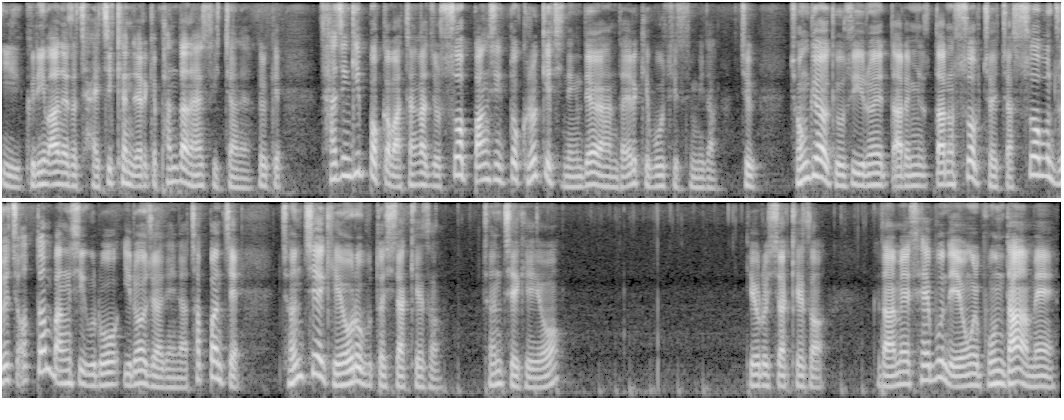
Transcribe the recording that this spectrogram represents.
이 그림 안에서 잘 찍혔냐 이렇게 판단을 할수 있잖아요. 그렇게 사진 기법과 마찬가지로 수업 방식도 그렇게 진행되어야 한다 이렇게 볼 수 있습니다. 즉 정교화 교수 이론에 따르면 따른 수업 절차 수업은 도대체 어떤 방식으로 이루어져야 되냐 첫 번째 전체 개요로부터 시작해서 전체 개요 개요로 시작해서 그 다음에 세부 내용을 본 다음에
